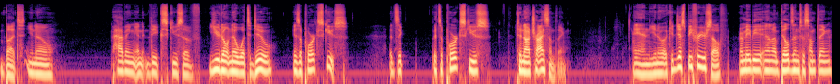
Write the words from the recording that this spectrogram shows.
but you know having an, the excuse of you don't know what to do is a poor excuse. It's a it's a poor excuse to not try something. And you know, it could just be for yourself or maybe it builds into something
